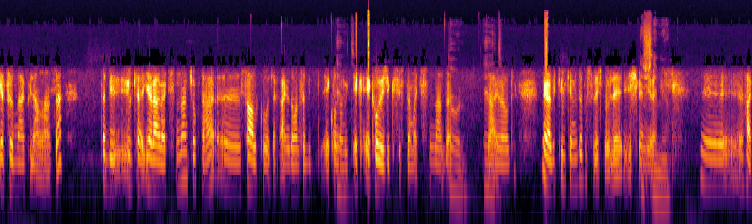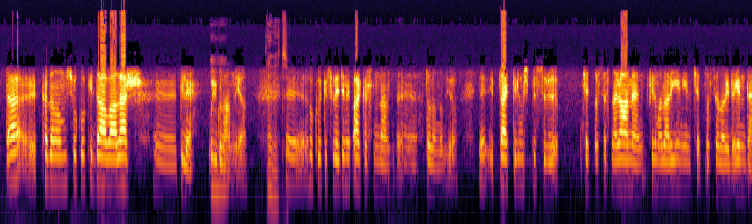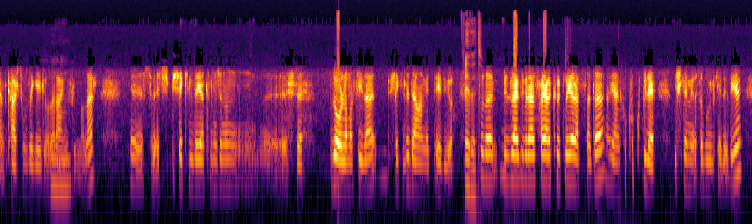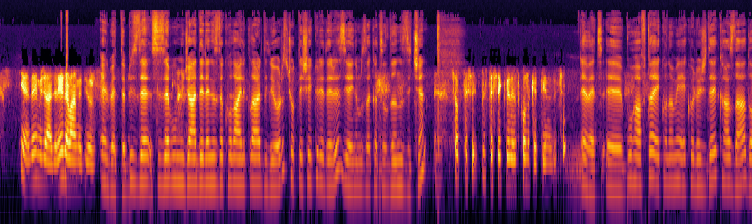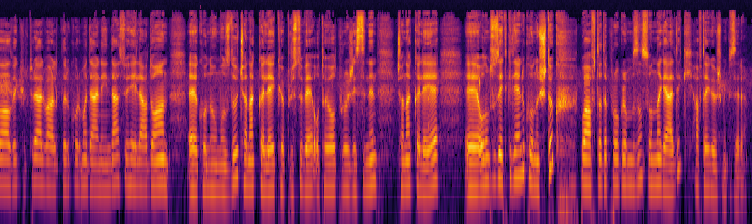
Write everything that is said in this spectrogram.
yatırımlar planlansa tabii ülke yarar açısından çok daha e, sağlıklı olacak. Aynı zamanda tabii ekonomik, evet. ek, ekolojik sistem açısından da Doğru. Evet. daha yarar olacak. Ne yazık ki ülkemizde bu süreç böyle işlemiyor. işlemiyor. E, hatta kazanılmış hukuki davalar e, bile Hı -hı. Evet. E, hukuki sürecin hep arkasından e, dolanılıyor. E, iptal edilmiş bir sürü chat dosyasına rağmen firmalar yeni yeni chat dosyalarıyla yeniden karşımıza geliyorlar Hı -hı. aynı firmalar. E, süreç bir şekilde yatırımcının e, işte zorlamasıyla bir şekilde devam et, ediyor. Evet. Bu da bizlerde biraz hayal kırıklığı yaratsa da yani hukuk bile işlemiyorsa bu ülkede diye yine de mücadeleye devam ediyoruz. Elbette. Biz de size bu mücadelenizde kolaylıklar diliyoruz. Çok teşekkür ederiz yayınımıza katıldığınız için. Çok teşekkür, biz teşekkür ederiz konuk ettiğiniz için. Evet. E, bu hafta Ekonomi Ekolojide Kazdağ Doğal ve Kültürel Varlıkları Koruma Derneği'nden Süheyla Doğan e, konuğumuzdu. Çanakkale Köprüsü ve Otoyol Projesi'nin Çanakkale'ye e, olumsuz etkilerini konuştuk. Bu haftada programımızın sonuna geldik. Haftaya görüşmek üzere.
